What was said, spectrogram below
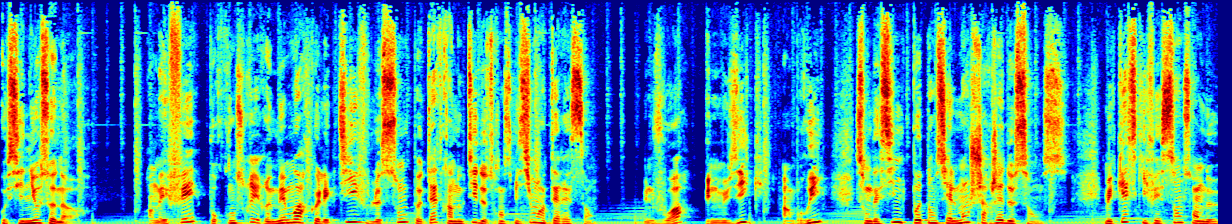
aux signaux sonores. En effet, pour construire une mémoire collective, le son peut être un outil de transmission intéressant. Une voix, une musique, un bruit sont des signes potentiellement chargés de sens. Mais qu'est-ce qui fait sens en eux?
